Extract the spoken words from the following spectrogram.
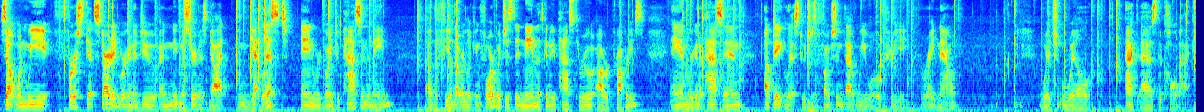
So when we first get started, we're going to do enigma service dot get list, and we're going to pass in the name of the field that we're looking for, which is the name that's going to be passed through our properties. And we're going to pass in update list, which is a function that we will create right now, which will act as the callback.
